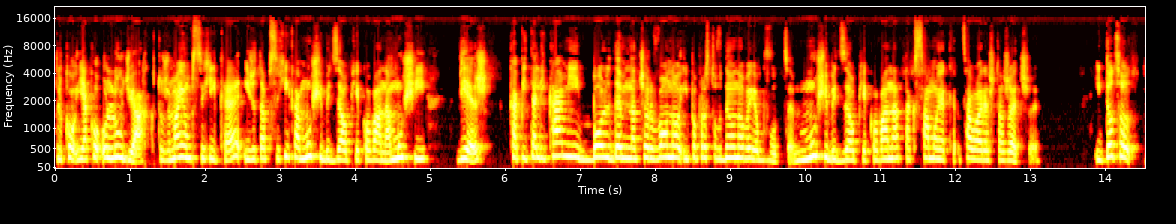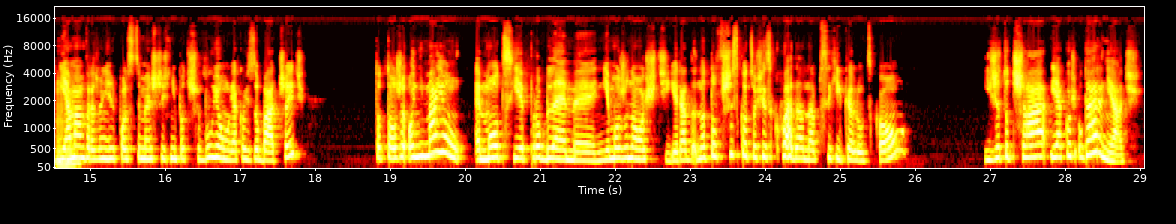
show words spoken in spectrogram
tylko jako o ludziach, którzy mają psychikę i że ta psychika musi być zaopiekowana, musi, wiesz, kapitalikami, boldem na czerwono i po prostu w neonowej obwódce. Musi być zaopiekowana tak samo jak cała reszta rzeczy. I to, co mhm. ja mam wrażenie, że polscy mężczyźni potrzebują jakoś zobaczyć, to to, że oni mają emocje, problemy, niemożności, no to wszystko, co się składa na psychikę ludzką i że to trzeba jakoś ogarniać.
